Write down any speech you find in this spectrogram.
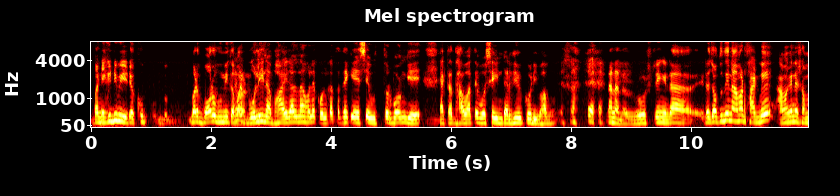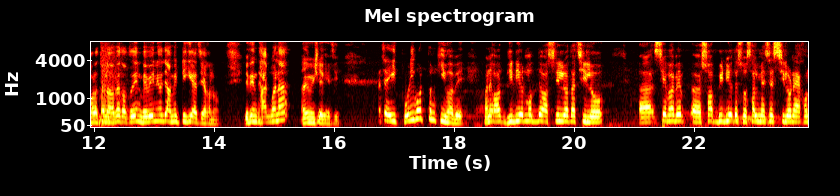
বা নেগেটিভিটিটা খুব মানে বড় ভূমিকা পালন বলি না ভাইরাল না হলে কলকাতা থেকে এসে উত্তরবঙ্গে একটা ধাবাতে বসে ইন্টারভিউ করি ভাবো। না না না রোস্টিং এটা এটা যতদিন আমার থাকবে আমাকে নিয়ে সমালোচনা হবে ততদিন ভেবে নিও যে আমি টিকে আছি এখনও। যেদিন থাকবে না আমি মিশে গেছি। আচ্ছা এই পরিবর্তন কীভাবে? মানে ভিডিওর মধ্যে অশ্লীলতা ছিল সেভাবে সব ভিডিওতে সোশ্যাল মেসেজ ছিল না এখন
